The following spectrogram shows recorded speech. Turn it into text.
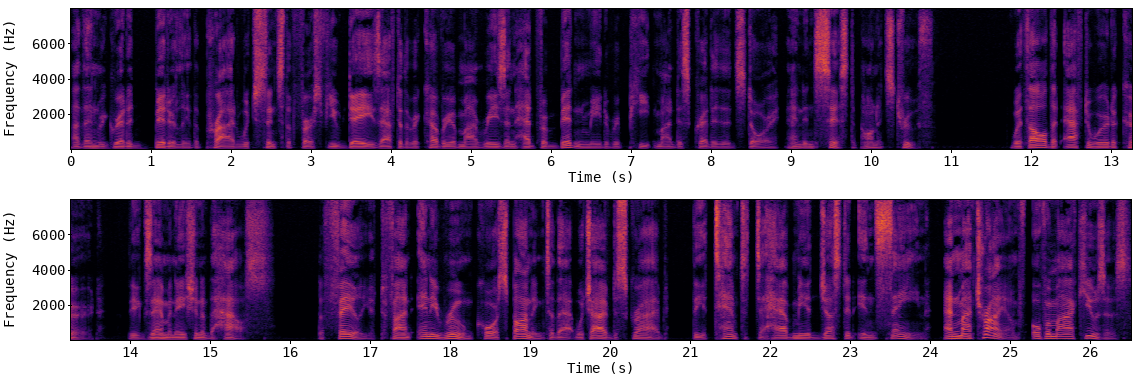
I then regretted bitterly the pride which, since the first few days after the recovery of my reason, had forbidden me to repeat my discredited story and insist upon its truth. With all that afterward occurred, the examination of the house, the failure to find any room corresponding to that which I have described, the attempt to have me adjusted insane, and my triumph over my accusers,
